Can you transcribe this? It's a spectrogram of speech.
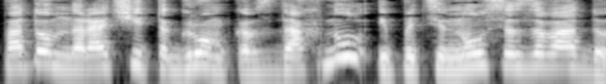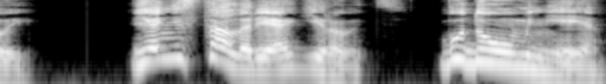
Потом нарочито громко вздохнул и потянулся за водой. Я не стала реагировать. Буду умнее.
